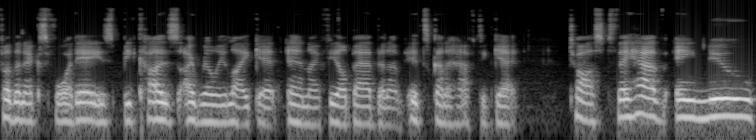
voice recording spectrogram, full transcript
for the next four days because I really like it and I feel bad that I'm, it's going to have to get tossed. They have a new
